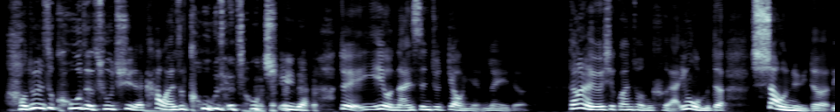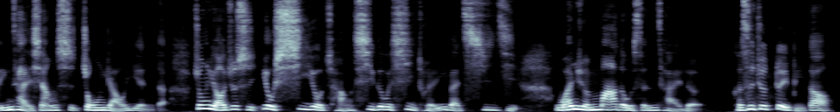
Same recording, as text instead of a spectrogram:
好多人是哭着出去的，看完是哭着出去的，对，也有男生就掉眼泪的，当然有一些观众很可爱，因为我们的少女的林采香是钟瑶演的，钟瑶就是又细又长，细胳膊细腿，一百七几，完全 model 身材的，可是就对比到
